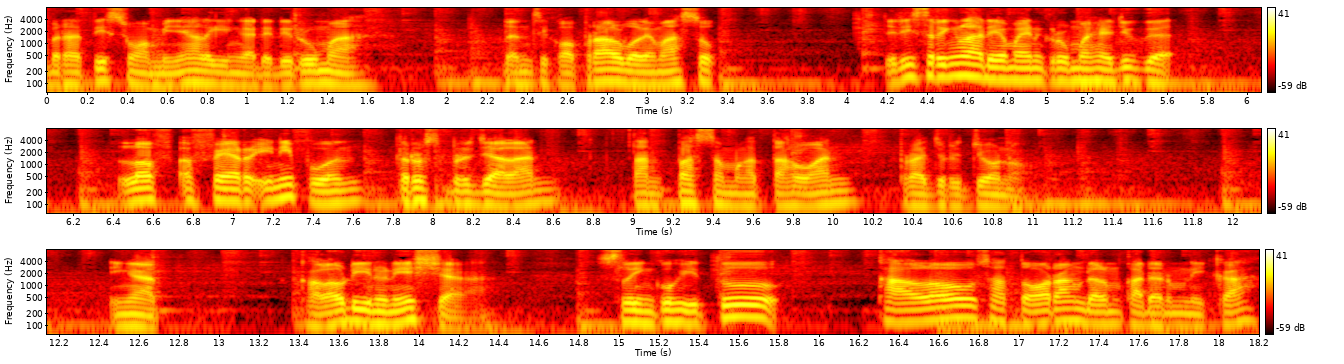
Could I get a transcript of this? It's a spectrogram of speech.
berarti suaminya lagi nggak ada di rumah dan si kopral boleh masuk jadi seringlah dia main ke rumahnya juga love affair ini pun terus berjalan tanpa sepengetahuan prajurit Jono. Ingat, kalau di Indonesia, selingkuh itu kalau satu orang dalam keadaan menikah,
